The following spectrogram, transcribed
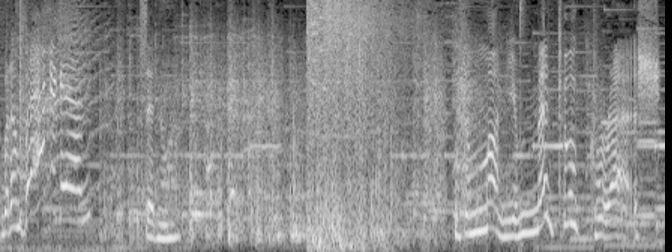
But I'm back again, said Nora. With a monumental crash.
